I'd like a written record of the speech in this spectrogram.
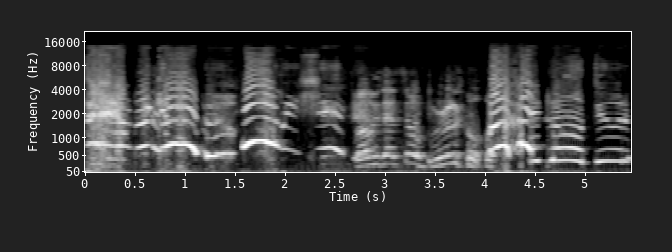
Damn, nigga! Holy shit! Why was that so brutal? I know, dude.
